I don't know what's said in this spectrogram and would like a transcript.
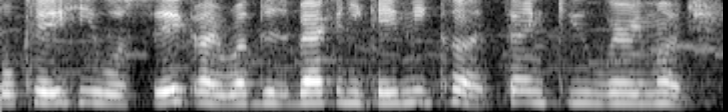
okay, he was sick. I rubbed his back and he gave me cut. Thank you very much.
